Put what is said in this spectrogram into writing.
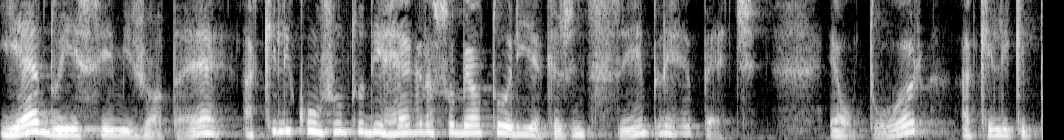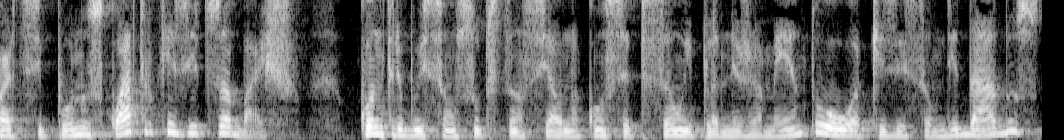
E é do ICMJE aquele conjunto de regras sobre autoria que a gente sempre repete. É autor aquele que participou nos quatro quesitos abaixo: contribuição substancial na concepção e planejamento ou aquisição de dados,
